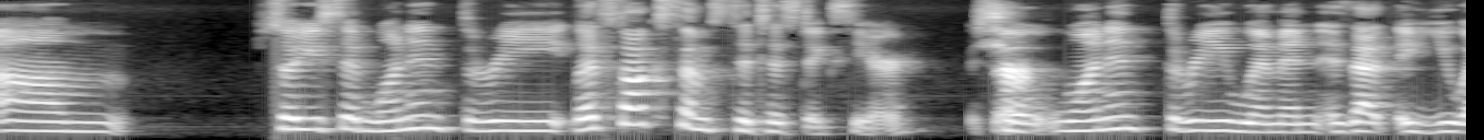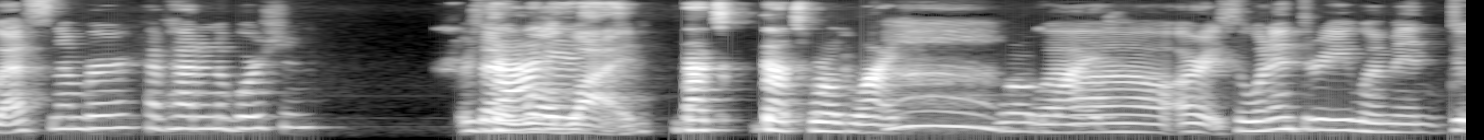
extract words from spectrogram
Um. So you said one in three. Let's talk some statistics here. So Sure. one in three women is that a U.S. number have had an abortion, or is that, That is- worldwide? That's that's worldwide. Worldwide. Wow. All right. So one in three women. Do,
